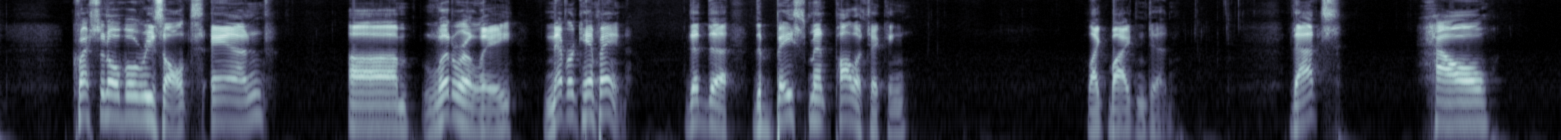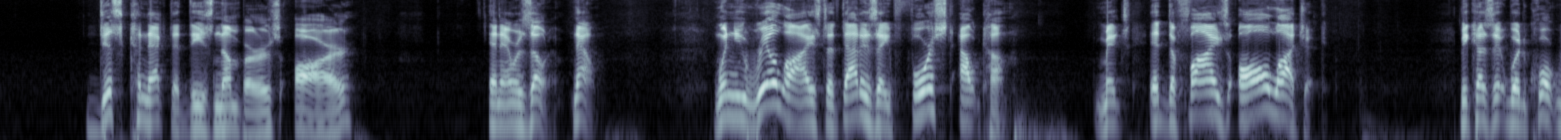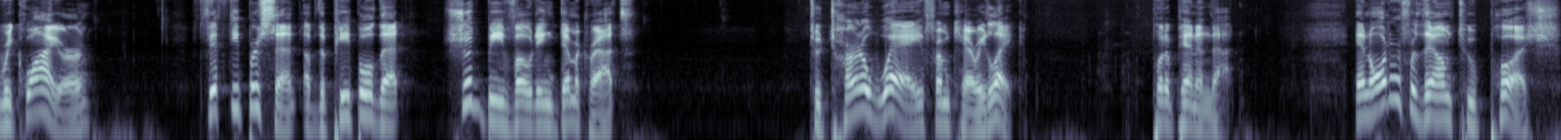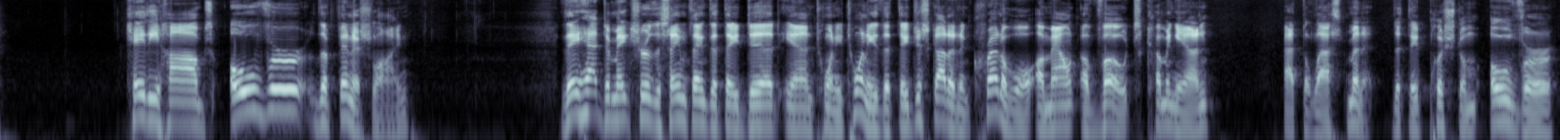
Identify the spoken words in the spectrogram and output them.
questionable results, and um, literally never campaigned. Did the, the basement politicking like Biden did. That's how disconnected these numbers are in Arizona. Now, when you realize that that is a forced outcome, makes it defies all logic because it would quote require 50% of the people that should be voting Democrats to turn away from Kari Lake. Put a pin in that. In order for them to push Katie Hobbs over the finish line, they had to make sure the same thing that they did in 2020 that they just got an incredible amount of votes coming in at the last minute, that they pushed them over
